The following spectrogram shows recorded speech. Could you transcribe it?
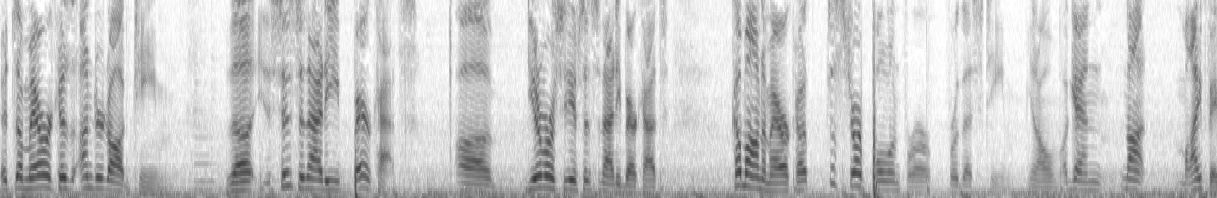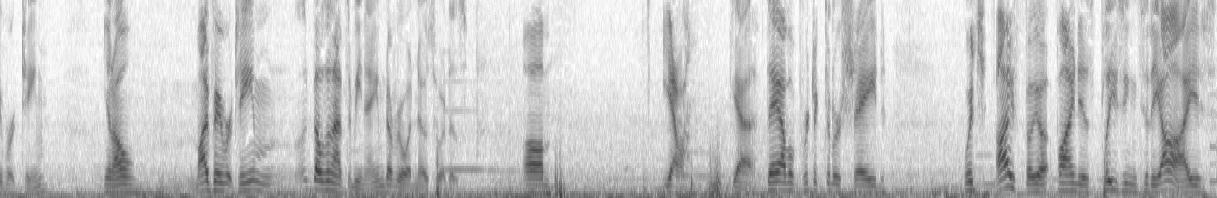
it's America's underdog team, the Cincinnati Bearcats uh, University of Cincinnati Bearcats. Come on, America, just start pulling for for this team. You know, again, not my favorite team. You know, my favorite team doesn't have to be named. Everyone knows who it is. Um, yeah, yeah, they have a particular shade, which I find is pleasing to the eyes,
